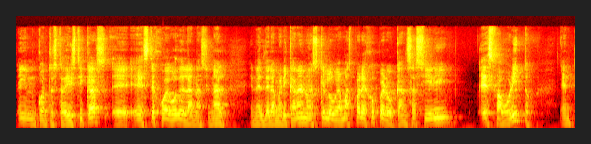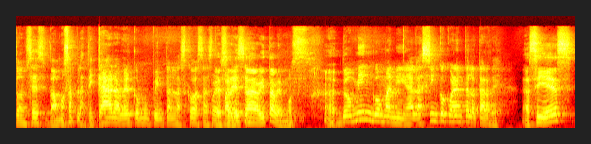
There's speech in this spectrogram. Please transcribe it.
en cuanto a estadísticas eh, este juego de la Nacional. En el de la Americana no es que lo vea más parejo, pero Kansas City es favorito. Entonces vamos a platicar a ver cómo pintan las cosas. ¿Te Pues parece? ahorita, ahorita vemos. Domingo, Manny, a las 5.40 de la tarde. Así es,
